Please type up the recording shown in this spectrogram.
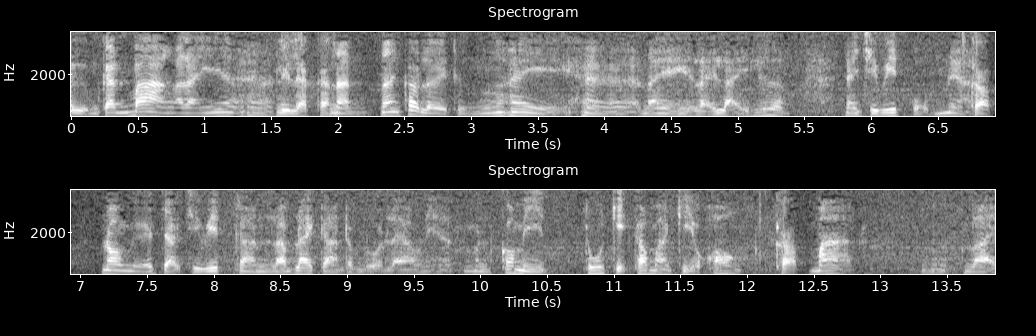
ดื่มกันบ้างอะไรเงี้ยรีแลกซ์กันนั่นนั่นก็เลยถึงให้เอ่อในหลาย ๆ เรื่องในชีวิตผมเนี่ยครับนอกเหนือจากชีวิตการรับรายการตำรวจแล้วเนี่ย มันก็มีธุรกิจเข้ามาเกี่ยวข้องครับมากอืมหลาย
